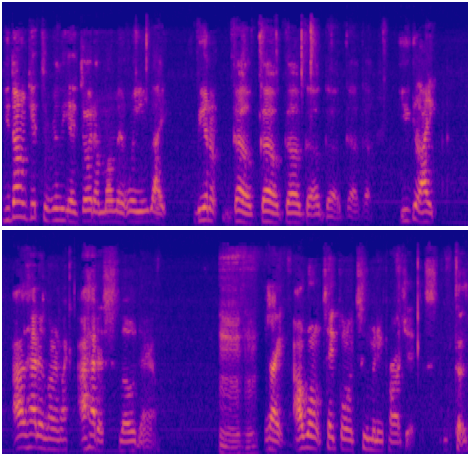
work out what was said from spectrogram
you don't get to really enjoy the moment when you like be in a go go go go go go go. You like I had to learn like I had to slow down. Mm-hmm. Like I won't take on too many projects because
